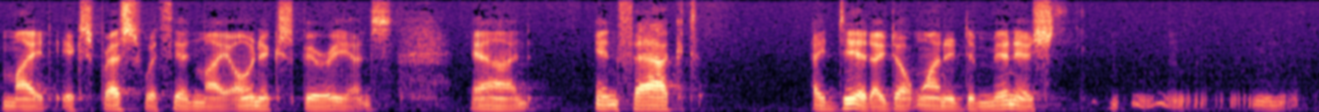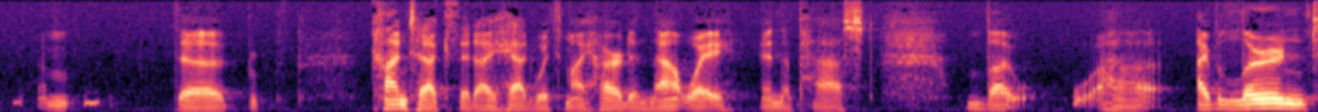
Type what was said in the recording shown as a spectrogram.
might express within my own experience. And in fact, I did. I don't want to diminish the contact that I had with my heart in that way in the past. But uh, I've learned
